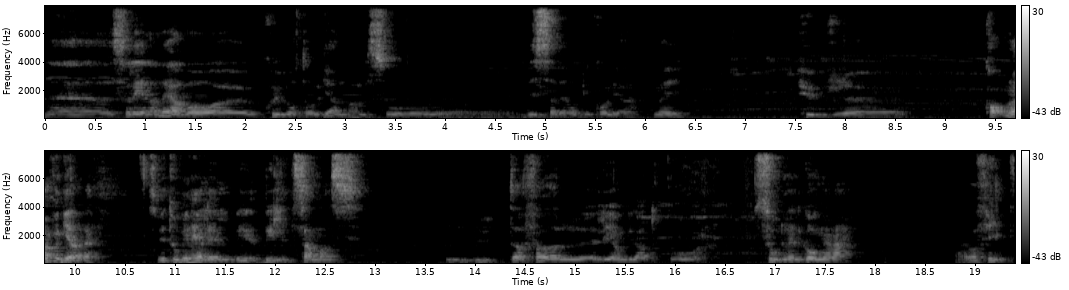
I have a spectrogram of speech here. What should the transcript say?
Eh, så redan när jag var 7-8 år gammal så visade onkel Kolja mig hur eh, kameran fungerade. Så vi tog en hel del bilder tillsammans utanför Leongrad på solnedgångarna. Det var fint.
